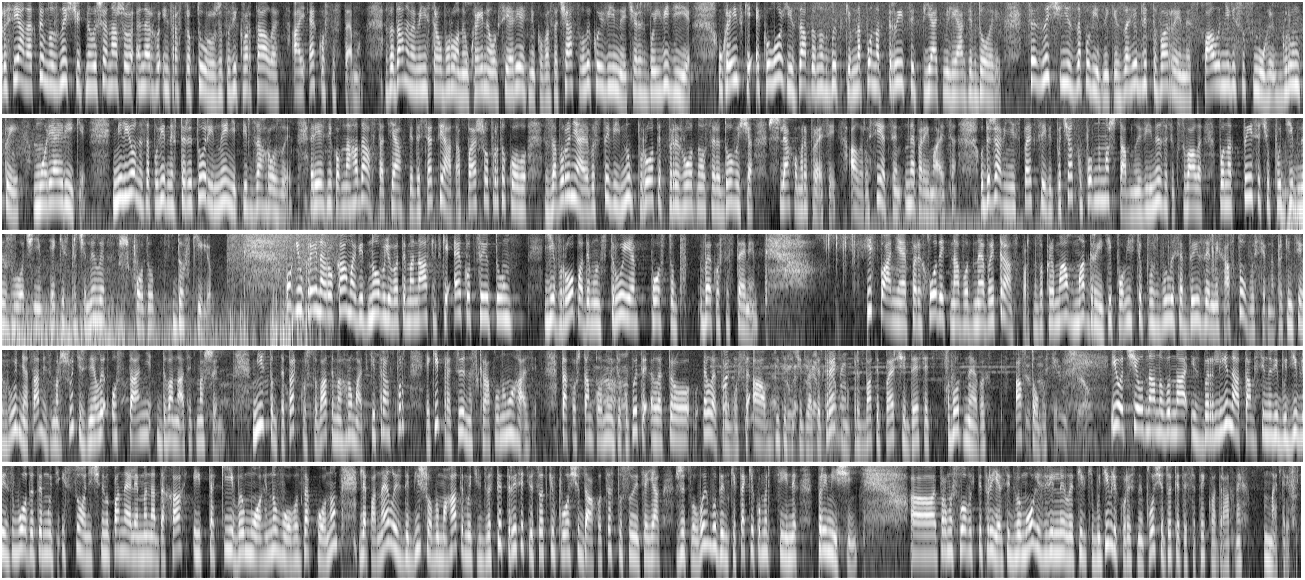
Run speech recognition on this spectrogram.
Росіяни активно знищують не лише нашу енергоінфраструктуру, житлові квартали, а й екосистему. За даними міністра оборони України Олексія Резнікова, за час великої війни через бойові дії українській екології завдано збитків на понад 35 мільярдів доларів. Це знищені заповідники, загиблі тварини, спалені лісосмуги, ґрунти, моря і ріки. Мільйони заповідних територій нині під загрозою. Резніков нагадав, стаття 55 першого протоколу забороняє вести війну проти природного середовища шляхом репресій. Але Росія цим не переймається. У державній інспекції від початку повномасштабної війни зафіксували понад тисячу подібних злочинів, які спричинили шкоду довкіллю. Поки Україна роками відновлюватиме наслідки екоциту, Європа демонструє поступ в екосистемі. Іспанія переходить на водневий транспорт. Зокрема, в Мадриді повністю позбулися дизельних автобусів. Наприкінці грудня там із маршрутів зняли останні 12 машин. Містом тепер курсуватиме громадський транспорт, який працює на скрапленому газі. Також там планують закупити електро... електробуси, а в 2023-му придбати перші 10 водневих автобусів. І от ще одна новина із Берліна. Там всі нові будівлі зводитимуть із сонячними панелями на дахах. І такі вимоги нового закону для панелей здебільшого вимагатимуть відвести 30% площу даху. Це стосується як житлових будинків, так і комерційних приміщень. Промислових підприємств від вимоги звільнили тільки будівлі корисної площі до 50 квадратних метрів.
